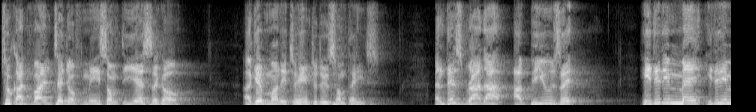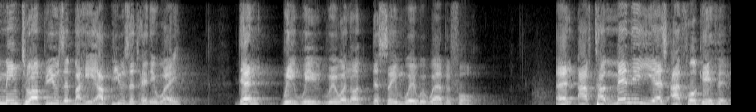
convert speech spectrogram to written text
took advantage of me some years ago. I gave money to him to do some things. And this brother abused it. He didn't mean, he didn't mean to abuse it, but he abused it anyway. Then we, we, we were not the same way we were before. And after many years, I forgave him.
